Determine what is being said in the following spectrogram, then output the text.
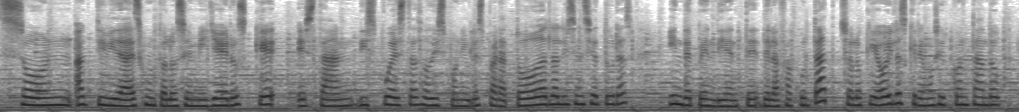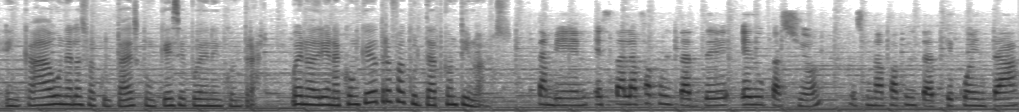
son actividades junto a los semilleros que están dispuestas o disponibles para todas las licenciaturas independiente de la facultad, solo que hoy les queremos ir contando en cada una de las facultades con qué se pueden encontrar. Bueno, Adriana, ¿con qué otra facultad continuamos? También está la Facultad de Educación, es una facultad que cuenta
